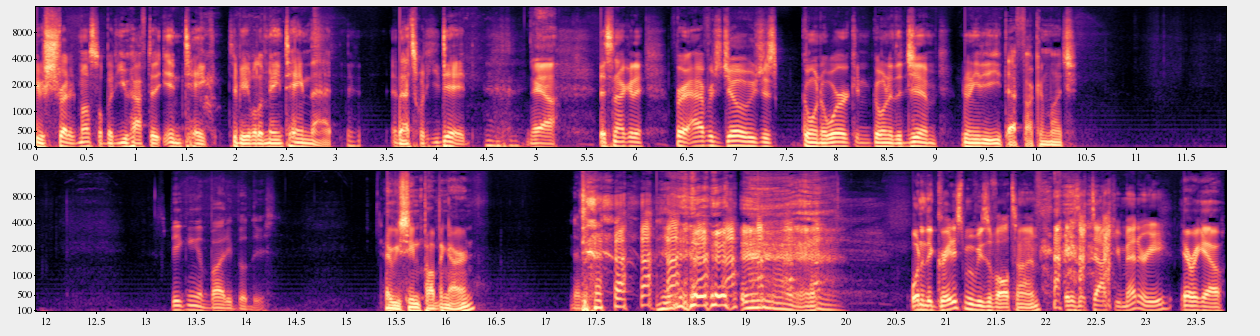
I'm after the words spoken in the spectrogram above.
He was shredded muscle, but you have to intake to be able to maintain that, and that's what he did. Yeah. It's not gonna for average Joe who's just going to work and going to the gym. You don't need to eat that fucking much. Speaking of bodybuilders, Have you seen Pumping Iron? never. One of the greatest movies of all time is a documentary Here we go.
